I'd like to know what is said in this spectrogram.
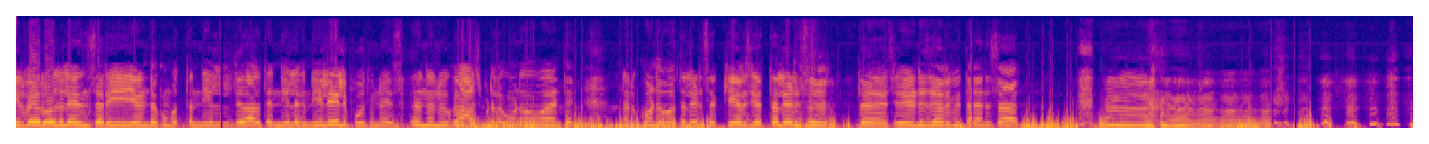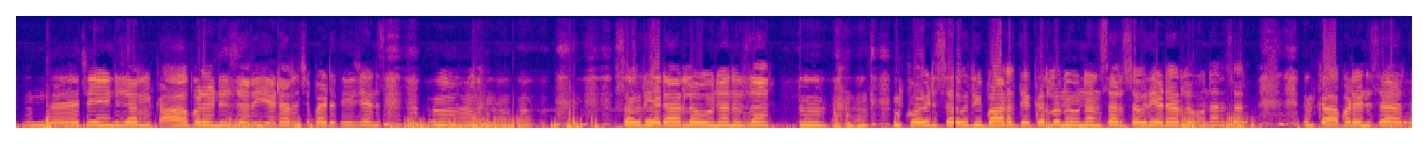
ఇరవై రోజులు అయింది సార్ ఈ ఎండకు మొత్తం నీళ్ళు తాగితే నీళ్ళకి నీళ్ళు వెళ్ళిపోతున్నాయి సార్. నన్ను హాస్పిటల్కి కూడా అంటే నన్ను కొండ పోతలేడు సార్ కేర్ చేస్తలేడు సార్. దయచేయండి సార్ మీ దాన్ని సార్. దయచేయండి సార్ కాపాడండి సార్ ఈ ఎడారి నుంచి బయట తీసేయండి సార్. సౌదీ ఎడారిలో ఉన్నాను సార్. కోవిడ్ సౌదీ బార్డర్ దగ్గరలోనే ఉన్నాను సార్ సౌదీ ఎడారిలో ఉన్నాను సార్. కాపాడండి సార్.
